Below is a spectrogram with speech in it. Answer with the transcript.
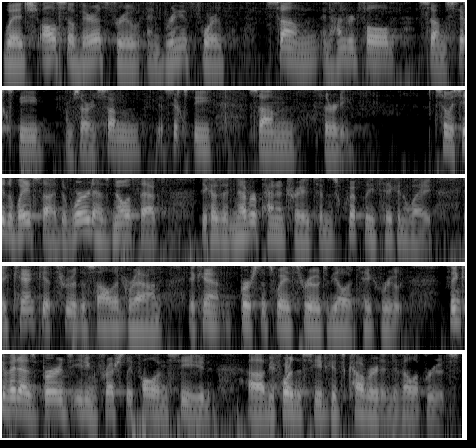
which also beareth fruit and bringeth forth some an hundredfold, some sixty, I'm sorry, some sixty, some thirty. So we see the wayside. The word has no effect because it never penetrates and is quickly taken away. It can't get through the solid ground. It can't burst its way through to be able to take root. Think of it as birds eating freshly fallen seed uh, before the seed gets covered and develop roots.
